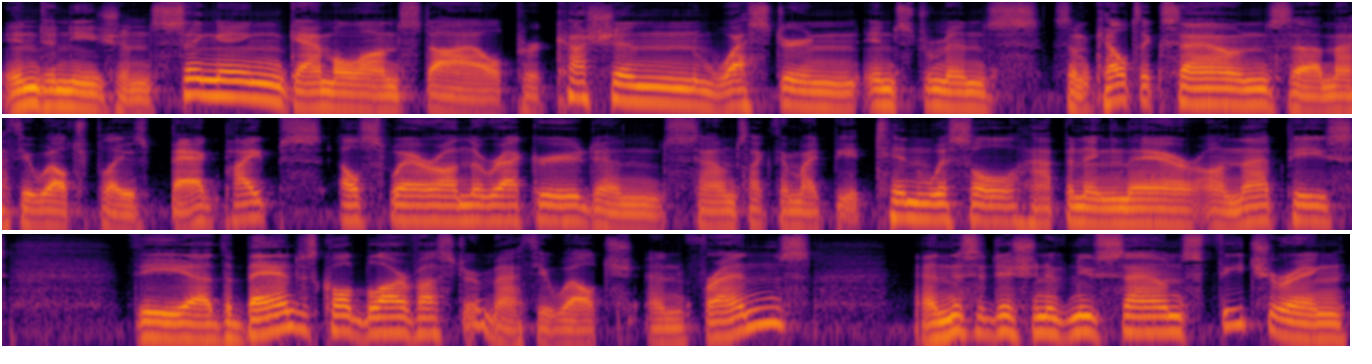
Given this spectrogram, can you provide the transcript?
Indonesian singing, gamelan style percussion, Western instruments, some Celtic sounds. Uh, Matthew Welch plays bagpipes elsewhere on the record, and sounds like there might be a tin whistle happening there on that piece. The, uh, the band is called Blarvuster, Matthew Welch and Friends, and this edition of New Sounds featuring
